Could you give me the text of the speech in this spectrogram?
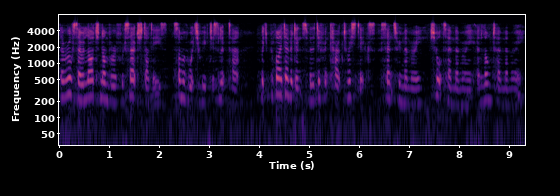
There are also a large number of research studies, some of which we've just looked at, which provide evidence for the different characteristics of sensory memory, short-term memory, and long-term memory.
